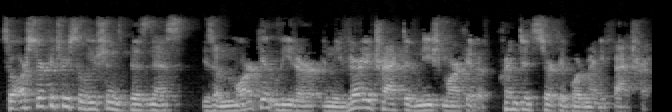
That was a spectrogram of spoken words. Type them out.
So our Circuitry Solutions business is a market leader in the very attractive niche market of printed circuit board manufacturing.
